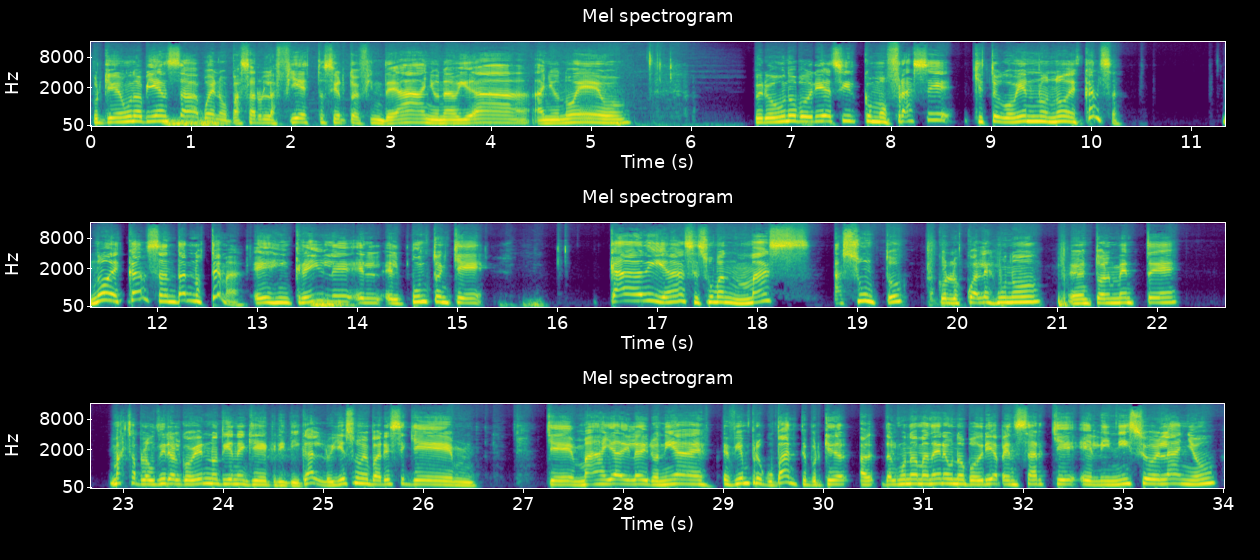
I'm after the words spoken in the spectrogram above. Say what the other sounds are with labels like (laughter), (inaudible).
Porque uno piensa, bueno, pasaron las fiestas, ¿cierto? De fin de año, Navidad, Año Nuevo. Pero uno podría decir como frase que este gobierno no descansa. No descansa en darnos temas. Es increíble el, el punto en que cada día se suman más asuntos con los cuales uno eventualmente, más que aplaudir al gobierno, tiene que criticarlo. Y eso me parece que que más allá de la ironía es, bien preocupante, porque de, alguna manera uno podría pensar que el inicio del año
